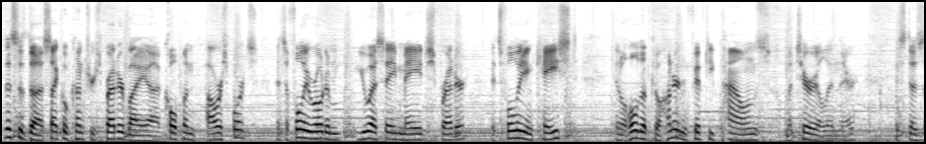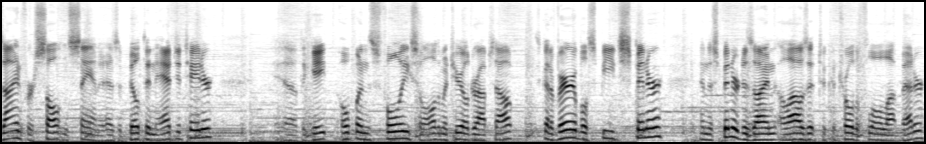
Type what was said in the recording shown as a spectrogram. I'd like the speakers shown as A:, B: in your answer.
A: This is the Cycle Country spreader by uh, Kolpin Power Sports. It's a fully Roden USA made spreader. It's fully encased. It'll hold up to 150 pounds of material in there. It's designed for salt and sand. It has a built-in agitator. Uh, the gate opens fully so all the material drops out. It's got a variable speed spinner and the spinner design allows it to control the flow a lot better.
